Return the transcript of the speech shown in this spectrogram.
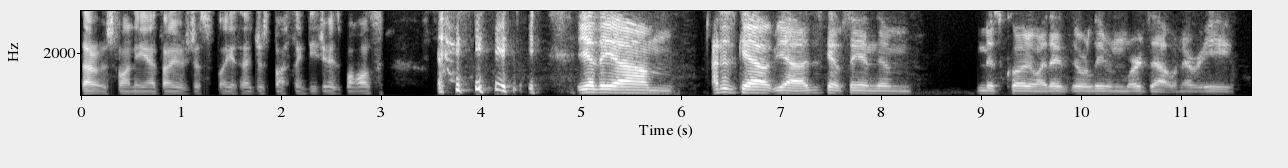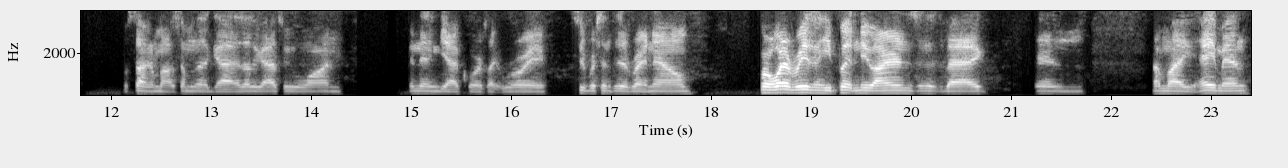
thought it was funny. I thought it was just like I said, just busting DJ's balls. yeah, they um I just kept yeah, I just kept seeing them misquoting like they, they were leaving words out whenever he was talking about some of the guys, other guys who won. And then yeah, of course, like Roy, super sensitive right now. For whatever reason he put new irons in his bag and I'm like, hey man,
